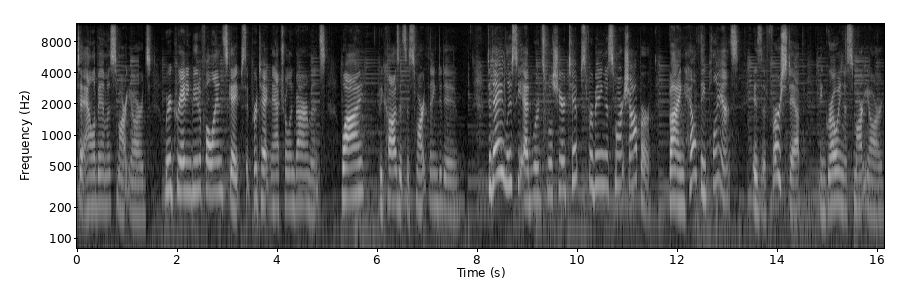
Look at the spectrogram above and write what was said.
to Alabama Smart Yards. We're creating beautiful landscapes that protect natural environments. Why? Because it's a smart thing to do. Today, Lucy Edwards will share tips for being a smart shopper. Buying healthy plants is the first step in growing a smart yard.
